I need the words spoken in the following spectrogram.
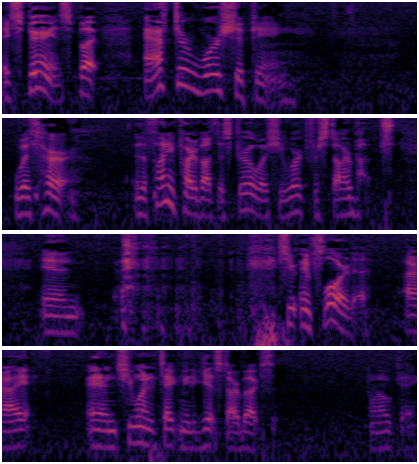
experience. But after worshiping with her, and the funny part about this girl was she worked for Starbucks in she in Florida, all right, and she wanted to take me to get Starbucks. Well, okay,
